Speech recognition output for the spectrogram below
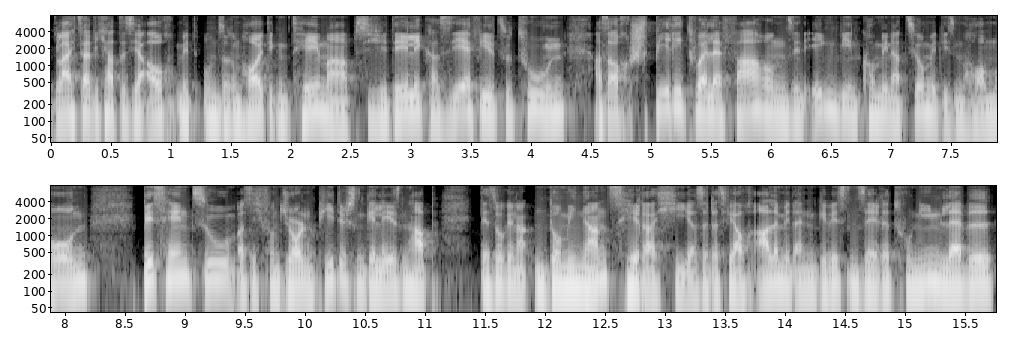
gleichzeitig hat es ja auch mit unserem heutigen Thema Psychedelika sehr viel zu tun. Also auch spirituelle Erfahrungen sind irgendwie in Kombination mit diesem Hormon bis hin zu, was ich von Jordan Peterson gelesen habe, der sogenannten Dominanzhierarchie. Also dass wir auch alle mit einem gewissen Serotonin-Level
